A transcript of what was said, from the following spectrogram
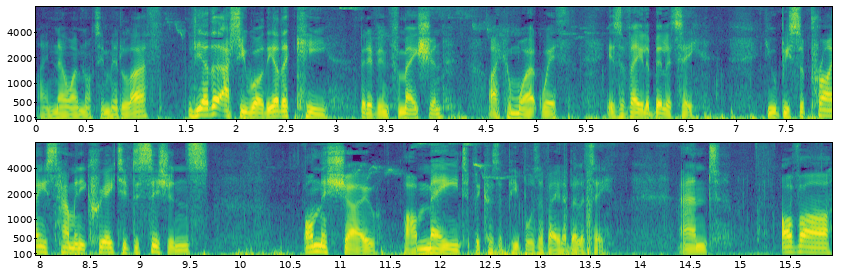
I know I'm not in Middle Earth. The other, actually, well, the other key bit of information I can work with is availability. You'll be surprised how many creative decisions on this show are made because of people's availability. And of our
